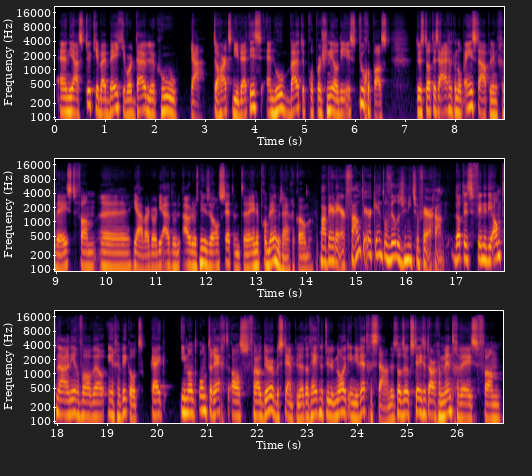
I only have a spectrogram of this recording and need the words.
En ja, stukje bij beetje wordt duidelijk hoe ja, te hard die wet is en hoe buitenproportioneel die is toegepast. Dus dat is eigenlijk een opeenstapeling geweest van, uh, ja, waardoor die ouders nu zo ontzettend uh, in de problemen zijn gekomen. Maar werden er fouten erkend of wilden ze niet zo ver gaan? Dat is, vinden die ambtenaren in ieder geval wel ingewikkeld. Kijk, iemand onterecht als fraudeur bestempelen, dat heeft natuurlijk nooit in die wet gestaan. Dus dat is ook steeds het argument geweest van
